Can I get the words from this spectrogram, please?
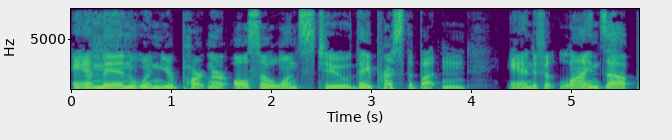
and then when your partner also wants to, they press the button. And if it lines up,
